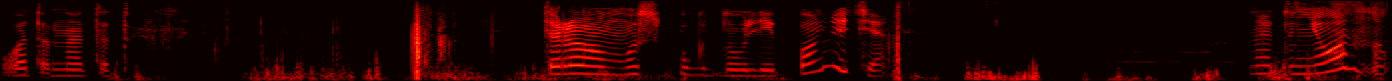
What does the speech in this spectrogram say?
Вот он этот. Которого мы спугнули. Помните? Ну, это не он, но...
